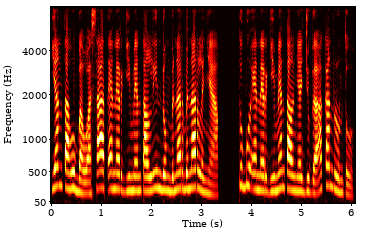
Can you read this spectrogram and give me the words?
Yan tahu bahwa saat energi mental Lindung benar-benar lenyap, tubuh energi mentalnya juga akan runtuh.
